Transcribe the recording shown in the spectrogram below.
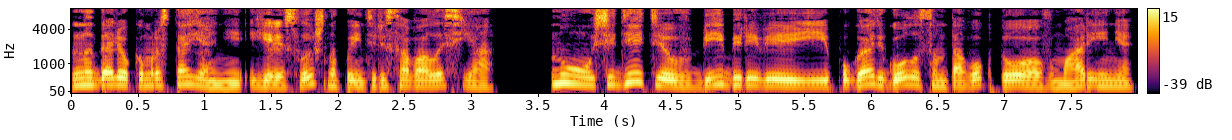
на далеком расстоянии, еле слышно поинтересовалась я. Ну, сидеть в Бибереве и пугать голосом того, кто в Марьине.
